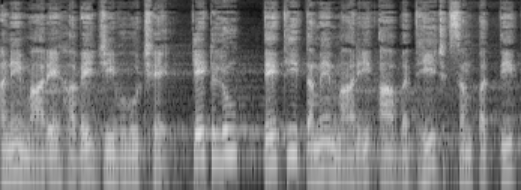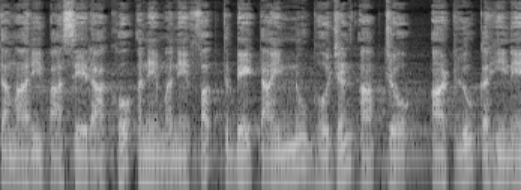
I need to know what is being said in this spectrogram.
અને મારે હવે જીવવું છે. કેટલું તેથી તમે મારી આ બધી જ સંપત્તિ તમારી પાસે રાખો અને મને ફક્ત બે ટાઈમનું ભોજન આપજો, આટલું કહીને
